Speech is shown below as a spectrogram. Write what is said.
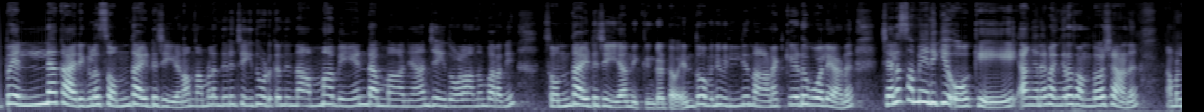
ഇപ്പോൾ എല്ലാ കാര്യങ്ങളും സ്വന്തമായിട്ട് ചെയ്യണം. നമ്മൾ എന്തെങ്കിലും ചെയ്തു കൊടുക്കുന്ന ഇന്ന് അമ്മ വേണ്ട അമ്മ ഞാൻ ചെയ്തോളാം എന്നും പറഞ്ഞ് സ്വന്തമായിട്ട് ചെയ്യാൻ നിൽക്കും കേട്ടോ. എന്തോ അവന് വലിയ നാണക്കേട് പോലെയാണ്. ചില സമയം എനിക്ക് ഓക്കേ അങ്ങനെ ഭയങ്കര സന്തോഷമാണ് നമ്മൾ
